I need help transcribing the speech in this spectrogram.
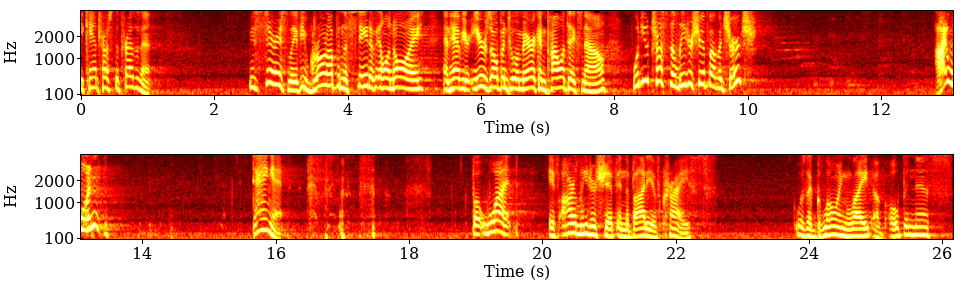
You can't trust the president. I mean, seriously, if you've grown up in the state of Illinois and have your ears open to American politics now, would you trust the leadership of a church? I wouldn't. Dang it. But what if our leadership in the body of Christ was a glowing light of openness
